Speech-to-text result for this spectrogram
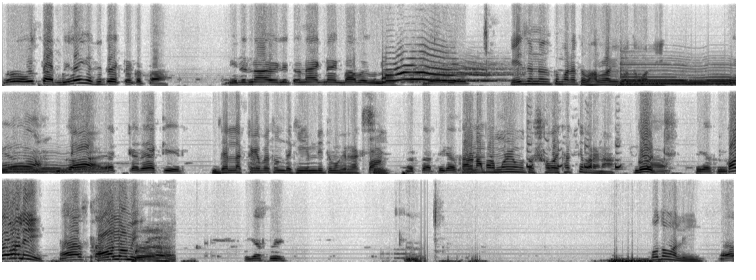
ও উস্তাদ মিলে গেছে তো একটা কথা। এটা না হইলে তো নায়ক নায়ক না। লোক। এই জন্য তোমার এত ভালো লাগে ইয়াহ, গা একটা র্যাকের দেড় লাখ টাকা বেতন দেখি এমনি তোমাকে রাখছি। আছে। কারণ আমার মনের মতো সবাই থাকতে পারে না। গুড হ্যাঁ, ঠিক আছে। কদম আলী হ্যাঁ ফলো মি ঠিক আছে। কদম আলী? হ্যাঁ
